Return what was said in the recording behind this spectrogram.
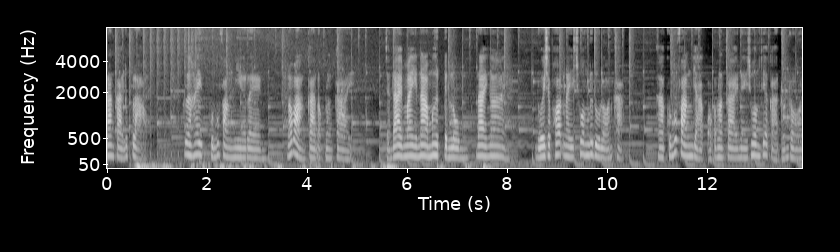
ร่างกายหรือเปล่า เพื่อให้คุณผู้ฟังมีแรง ระหว่างการออกกำลังกาย จะได้ไม่หน้ามืดเป็นลมได้ง่าย โดยเฉพาะในช่วงฤดูร้อนค่ะ หากคุณผู้ฟังอยากออกกำลังกายในช่วงที่อากาศร้อน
